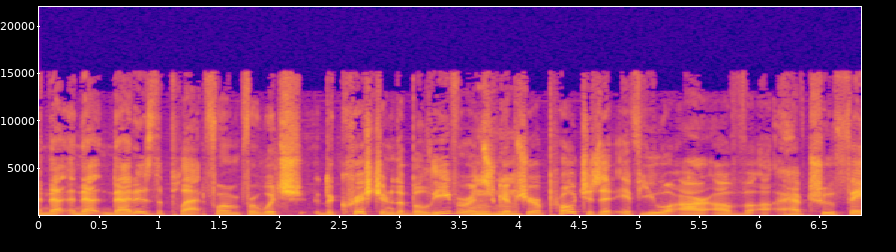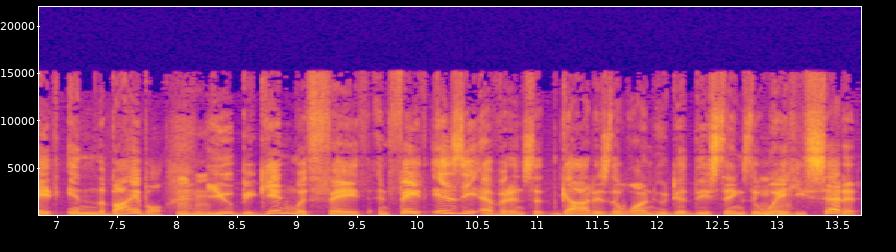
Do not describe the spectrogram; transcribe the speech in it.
And that and that that is the platform for which the Christian or the believer in mm-hmm. Scripture approaches it. If you are of uh, have true faith in the Bible, mm-hmm. you begin with faith, and faith is the evidence that God is the one who did these things the way mm-hmm. He said it,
